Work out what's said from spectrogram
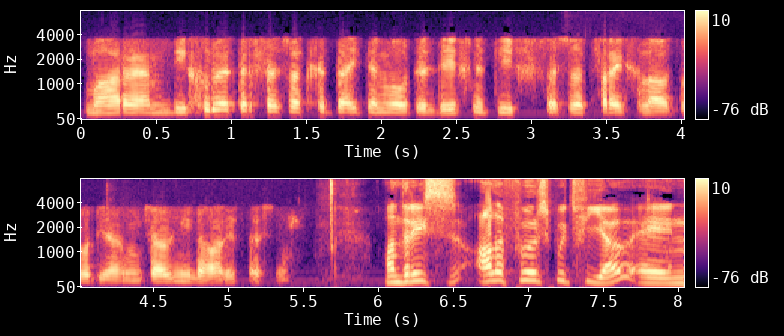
Maar ehm um, die groter vis wat geteken word is definitief vis wat vrygelaat word. Jy onthou nie daardie vis nie. Andries, alle voorspoed vir jou en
